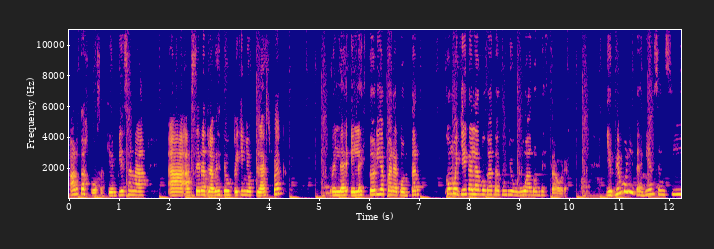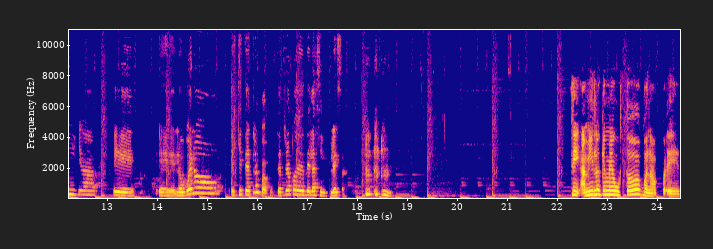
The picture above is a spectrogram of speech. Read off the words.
Hartas cosas que empiezan a, hacer a través de un pequeño flashback en la, historia para contar cómo llega la abogada Buyongu a donde está ahora. Y es bien bonita, es bien sencilla. Eh, eh, lo bueno es que te atrapa, pues te atrapa desde la simpleza. Sí, a mí lo que me gustó, bueno, eh,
